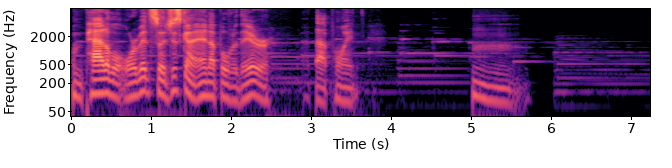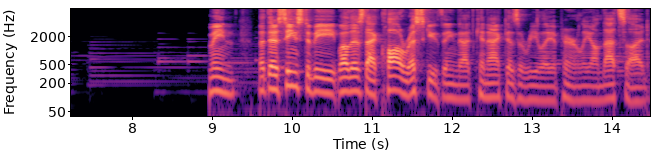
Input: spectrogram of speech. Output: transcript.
compatible orbits, so it's just gonna end up over there at that point. Hmm. I mean, but there seems to be, well, there's that claw rescue thing that can act as a relay apparently on that side.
